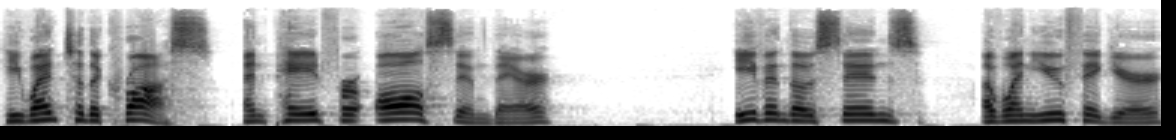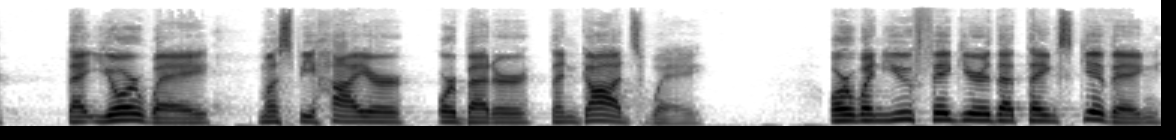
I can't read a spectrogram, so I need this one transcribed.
he went to the cross and paid for all sin there, even those sins of when you figure that your way must be higher or better than God's way, or when you figure that thanksgiving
